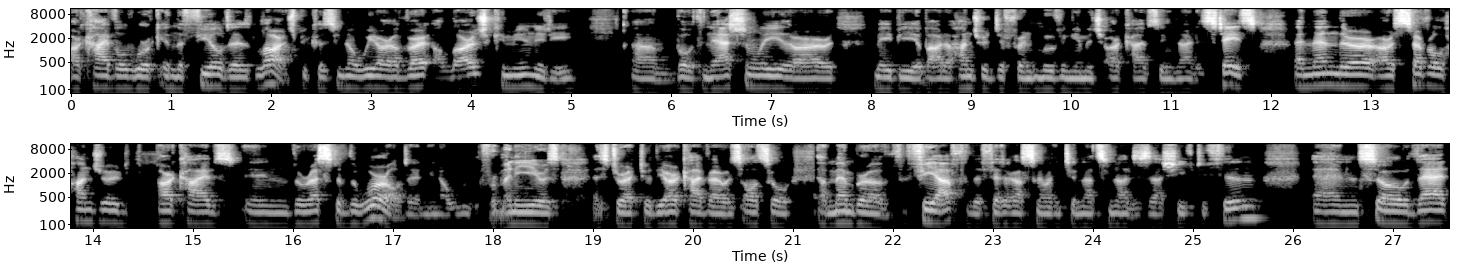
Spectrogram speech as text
archival work in the field at large, because you know we are a very a large community um, both nationally. There are maybe about 100 different moving image archives in the United States. And then there are several hundred archives in the rest of the world. And, you know, for many years as director of the archive, I was also a member of FIAF, the Fédération Internationale des Archives du Film. And so that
